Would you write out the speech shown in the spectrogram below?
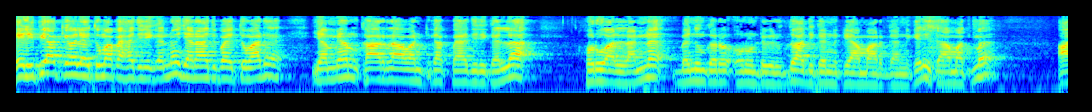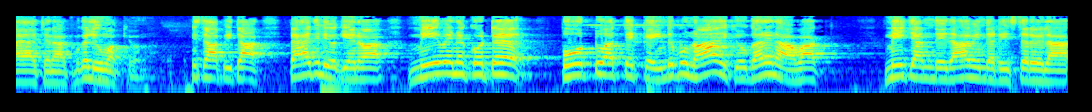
ඒ ලිපියක් කියවලා එතුමා පැහැදිලි කරනවා ජනාධිපතිතුමාට යම් යම් කාරණාවන් ටිකක් පැහැදිලි කළා හොරු අල්ලන්න බැඳුම් කර හොරුන්ට විරුද්ධව අධිකරණ ක්‍රියාමාර්ග ගන්න කියලා ඉතාමත්ම ආයාචනාත්මක ලියුමක් කියවනවා. නිසා අපිට පැහැදිලිව කියනවා මේ වෙනකොට පෝට්ටුවත් එක්ක ඉඳපු නායකයෝ ගණනාවක් මේ ඡන්දේ 10 වෙනිදාට ඉස්තර වෙලා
